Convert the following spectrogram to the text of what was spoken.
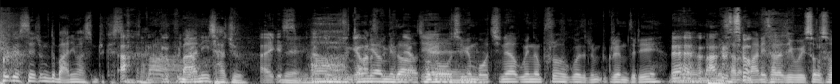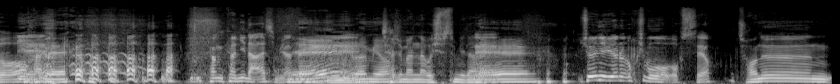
KBS에 좀 더 많이 왔으면 좋겠습니다. 아, 그렇군요. 많이 자주. 알겠습니다. 네. 너무 아, 동의합니다. 저도 예. 지금 뭐 진행하고 있는 프로그램들이 네, 네, 많이, 아, 그렇죠. 사, 많이 사라지고 있어서 예. 네, 형편이 나아지면 네, 그러면 자주 만나고 싶습니다. 네. 조현일 위원은 혹시 뭐 없으세요? 저는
